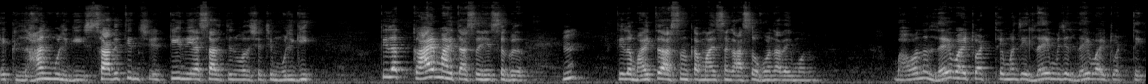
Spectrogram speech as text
एक लहान मुलगी साडेतीन तीन या साडेतीन वर्षाची मुलगी तिला काय माहीत असं हे सगळं? तिला माहीत असं का? माझ्या सांगा असं होणार आहे म्हणून. भावानं लय वाईट वाटते म्हणजे लय म्हणजे लय वाईट वाटते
